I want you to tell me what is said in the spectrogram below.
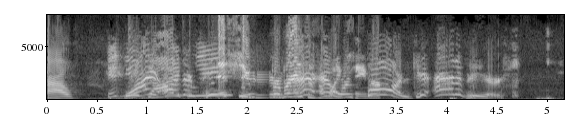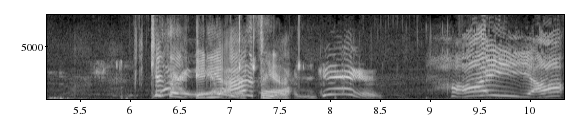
Ow. Can you die, please? Super Brainz is a At our lifesaver. spawn! Get out of here! Get that idiot out of here. spawn! Get! Hiya.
